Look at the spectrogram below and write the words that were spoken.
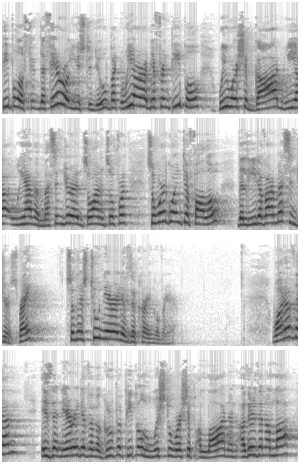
people of the Pharaoh used to do, but we are a different people. We worship God, we, are, we have a messenger and so on and so forth. So we're going to follow the lead of our messengers, right? So there's two narratives occurring over here. One of them is the narrative of a group of people who wish to worship Allah and none other than Allah.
